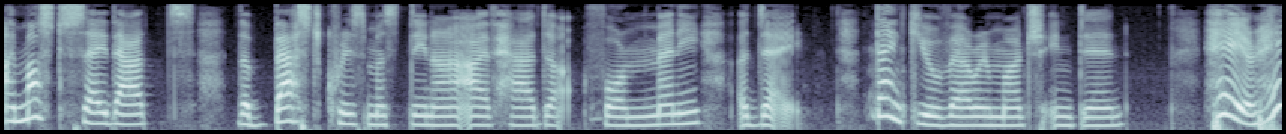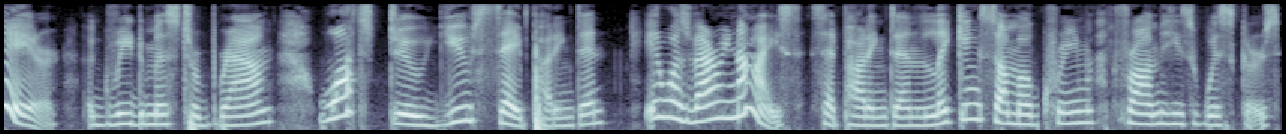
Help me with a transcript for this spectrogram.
I must say that's the best Christmas dinner I've had for many a day. Thank you very much indeed. Here, here, agreed Mr. Brown. What do you say, Paddington? It was very nice, said Paddington, licking some of cream from his whiskers.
